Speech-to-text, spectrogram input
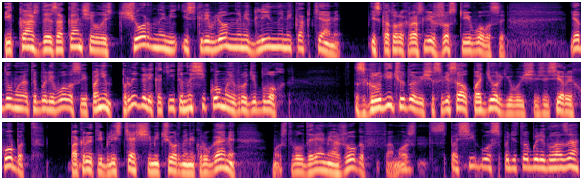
И каждая заканчивалась черными, искривленными длинными когтями, из которых росли жесткие волосы. Я думаю, это были волосы, и по ним прыгали какие-то насекомые вроде блох. С груди чудовища свисал подергивающийся серый хобот, покрытый блестящими черными кругами, может, волдырями ожогов, а может, спаси Господи, то были глаза.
